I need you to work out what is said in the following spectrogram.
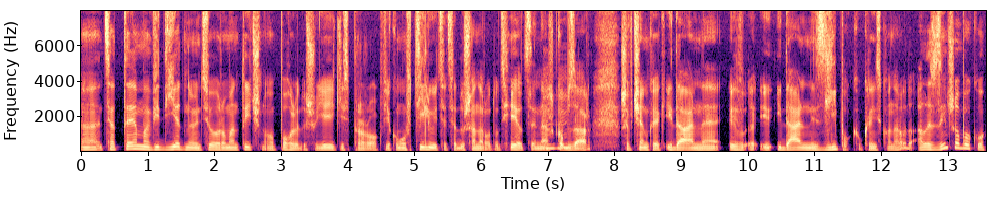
е, ця тема від'єднує цього романтичного погляду, що є якийсь пророк, в якому втілюється ця душа народу. Це є оцей наш uh-huh. Кобзар Шевченко як ідеальне, ідеальний зліпок українського народу, але з іншого боку.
